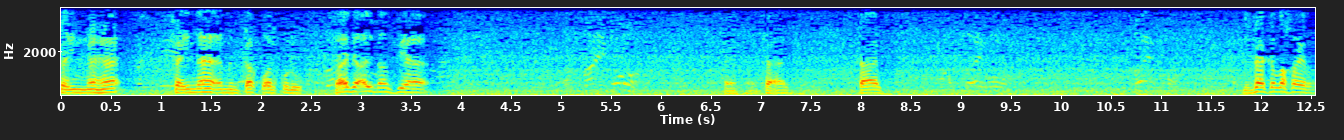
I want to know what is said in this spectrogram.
فإنها فإنها من تقوى القلوب. وهذه أيضا فيها تعال تعال. جزاك الله خيرا.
